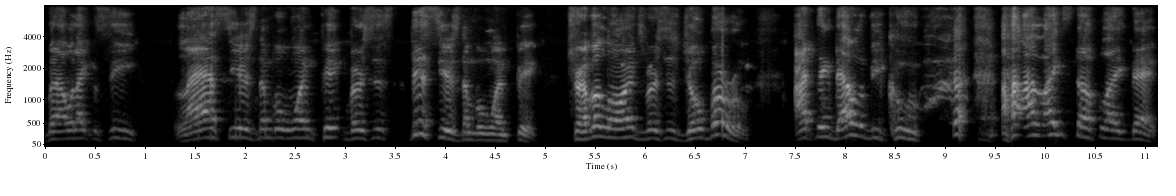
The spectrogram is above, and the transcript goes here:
but I would like to see last year's number one pick versus this year's number one pick. Trevor Lawrence versus Joe Burrow. I think that would be cool. I, I like stuff like that.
